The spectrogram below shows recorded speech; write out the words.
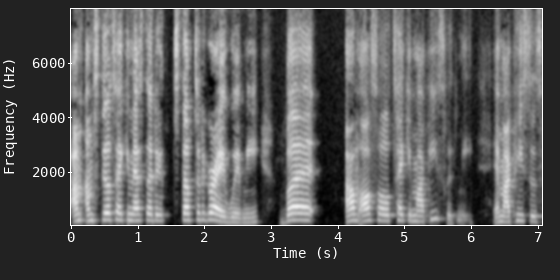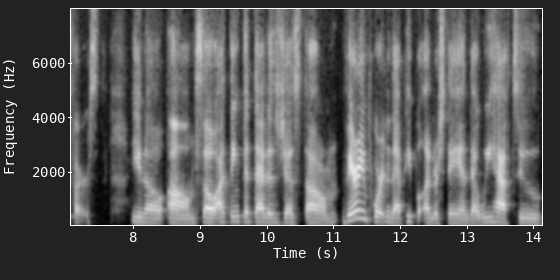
I'm, I'm still taking that stuff to, stuff to the grave with me. But I'm also taking my peace with me, and my peace is first. You know, um, so I think that that is just um, very important that people understand that we have to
